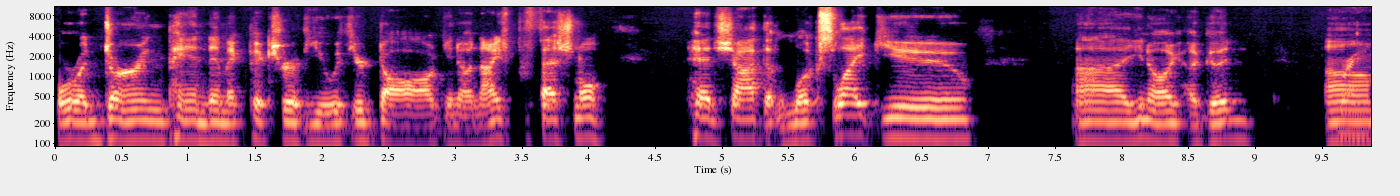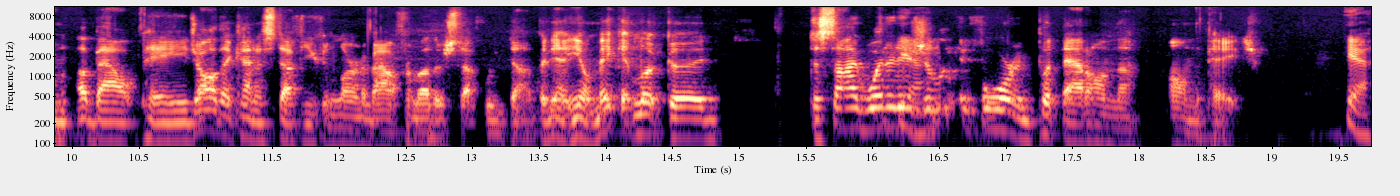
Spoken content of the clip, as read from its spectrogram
or a during pandemic picture of you with your dog, you know, a nice professional headshot that looks like you. Uh, you know, a, a good um, right. about page, all that kind of stuff you can learn about from other stuff we've done. But yeah, you know, make it look good. decide what it is Yeah. you're looking for and put that on the on the page. Yeah.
